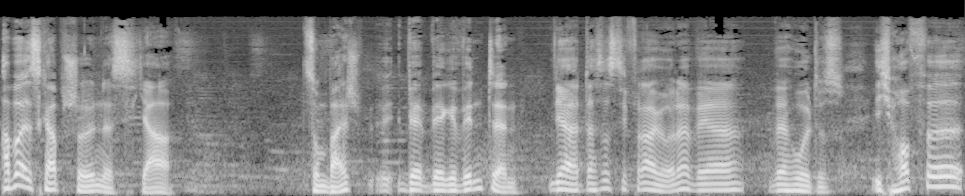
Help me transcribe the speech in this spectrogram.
Aber es gab Schönes, ja. Zum Beispiel, wer, wer gewinnt denn? Ja, das ist die Frage, oder? Wer, wer holt es? Ich hoffe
